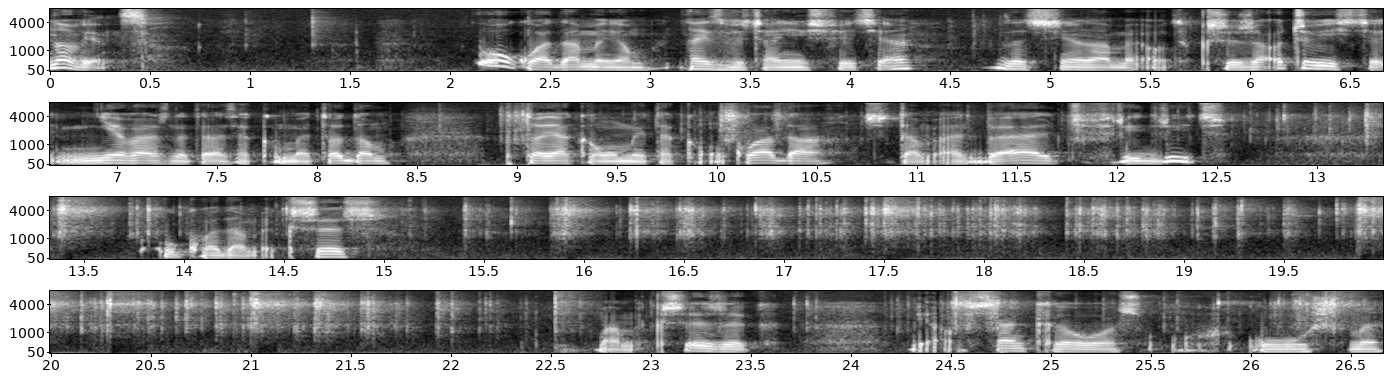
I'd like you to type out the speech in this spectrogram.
No więc układamy ją najzwyczajniej w świecie. Zaczynamy od krzyża. Oczywiście nieważne teraz jaką metodą, kto jaką umie taką układa, czy tam LBL, czy Friedrich. Układamy krzyż. Mamy krzyżyk, białą ściankę ułóż, ułóżmy.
